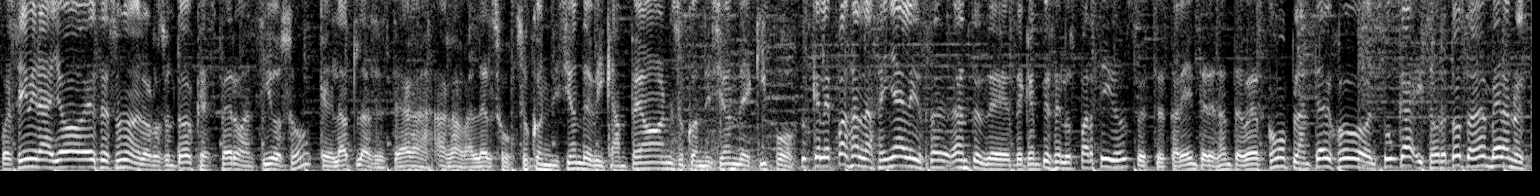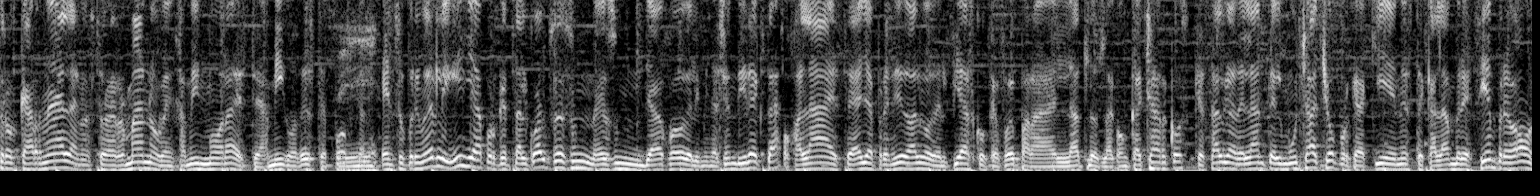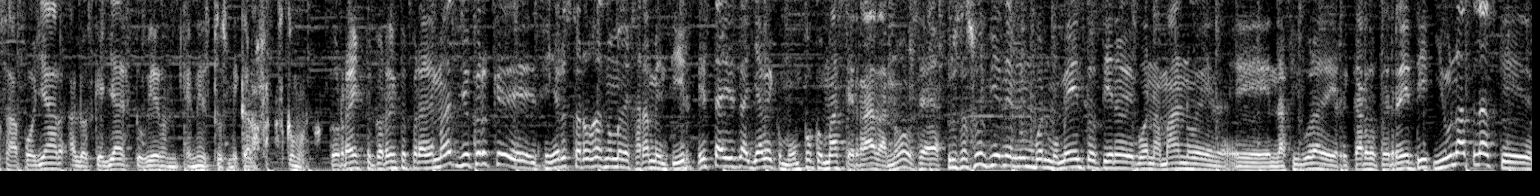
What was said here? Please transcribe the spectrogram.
Pues sí, mira, yo ese es uno de los resultados que espero ansioso, que el Atlas este, haga, haga valer su, su condición de bicampeón, su condición de equipo, pues que le pasan las señales eh, antes de, de que empiecen los partidos. Este, estaría interesante ver cómo plantea el juego el Tuca y sobre todo también ver a nuestro carnal, a nuestro hermano Benjamín Mora, este amigo de este podcast, en su primer liguilla, porque tal cual pues, es un, es un ya juego de eliminación directa. Ojalá este, haya aprendido algo del fiasco que fue para el Atlas la Conca Charcos, que salga adelante el muchacho, porque aquí en este calambre siempre vamos a apoyar a los que ya estuvieron en estos micrófonos, ¿cómo no? Correcto, correcto. Pero además, yo creo que el señor Oscar no me dejará mentir. Esta es la llave como un poco más cerrada, ¿no? O sea, Cruz Azul viene en un buen momento, tiene buena mano en, la figura de Ricardo Ferretti. Y un Atlas que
